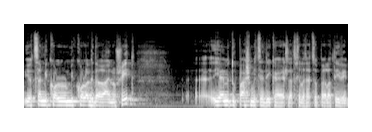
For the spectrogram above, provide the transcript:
יוצא מכל, מכל הגדרה אנושית. אה, יהיה מטופש מצידי כעת להתחיל לתת סופרלטיבים.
